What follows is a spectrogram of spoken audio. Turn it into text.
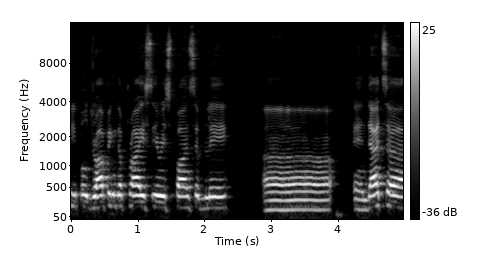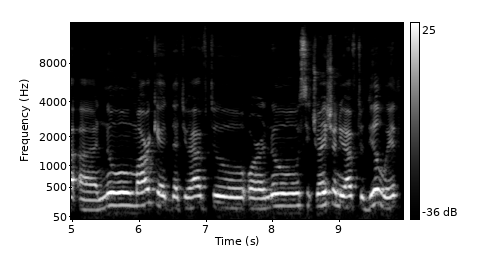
people dropping the price irresponsibly. Uh, and that's a, a, new market that you have to or a new situation you have to deal with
